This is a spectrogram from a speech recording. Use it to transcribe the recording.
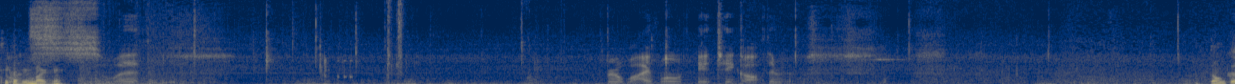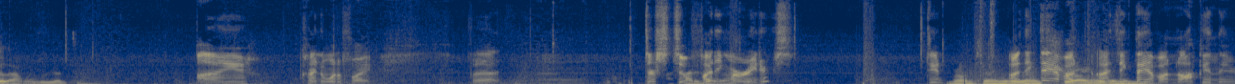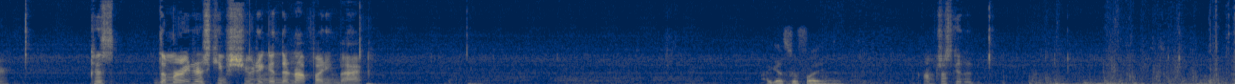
Take off your marker. Sweat. Bro, why won't it take off? There we go. Don't go that way. We got a team. I kind of want to fight, but they're still fighting don't want to. Marauders. Dude, Bro, I'm telling I think they have a. I think they have a knock in there, cause the Marauders keep shooting and they're not fighting back. I guess we're fighting them. I'm just gonna.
